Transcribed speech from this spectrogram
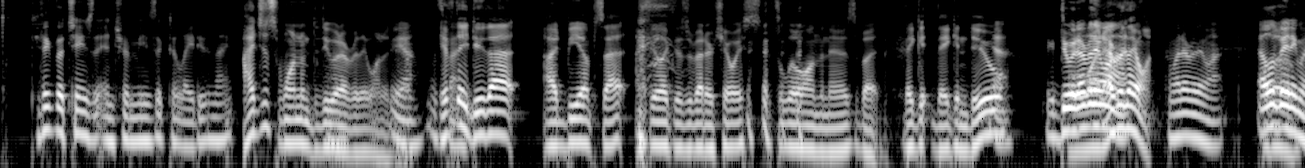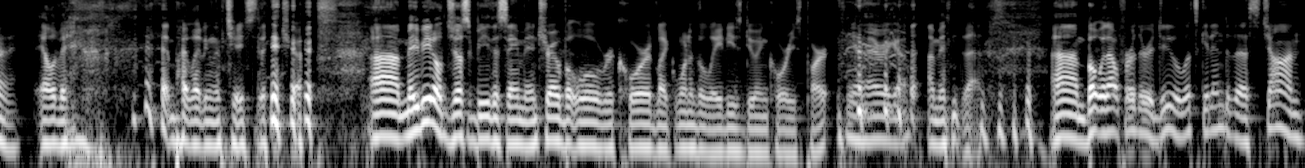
Do you think they'll change the intro music to Ladies Night? I just want them to do whatever they want to do. Yeah, if fine. they do that, I'd be upset. I feel like there's a better choice. It's a little on the nose, but they get they can do Yeah. They can do whatever, they want. they want. Whatever they want. Elevating women. Elevating. by letting them change the intro. uh, maybe it'll just be the same intro, but we'll record like one of the ladies doing Corey's part. Yeah, there we go. I'm into that. um, but without further ado, let's get into this. John,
